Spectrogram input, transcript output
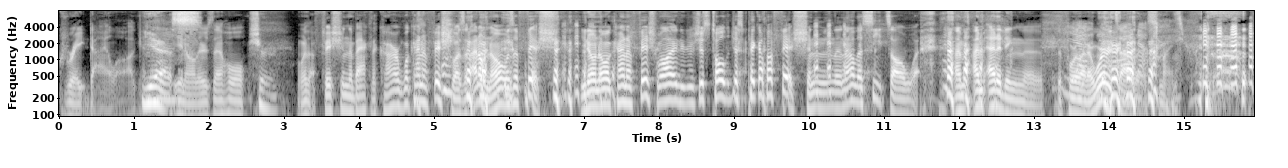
great dialogue. Yes. you know, there's that whole sure. Was a fish in the back of the car. What kind of fish was it? I don't know. It was a fish. You don't know what kind of fish? Well, I was just told to just pick up a fish, and now the seat's all wet. I'm, I'm editing the, the four letter Yeah. words out of this, Mike.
